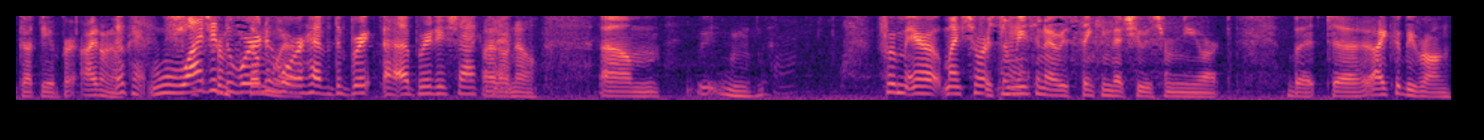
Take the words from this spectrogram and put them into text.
got the impression. I don't know. Okay. Well, why She's did the word somewhere. whore have the Brit- uh, British accent? I don't know. Um, From Arrow, my short. for some pants. reason, I was thinking that she was from New York, but uh, I could be wrong.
